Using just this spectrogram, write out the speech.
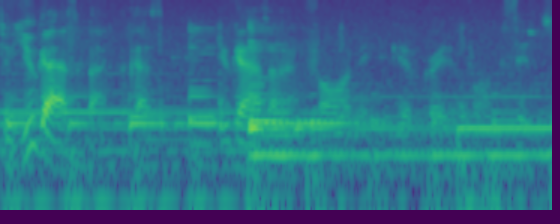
to you guys about it because you guys are informed and you give great informed decisions.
